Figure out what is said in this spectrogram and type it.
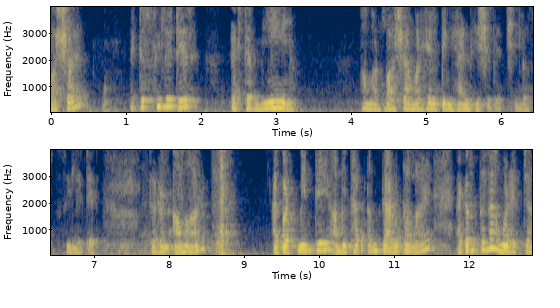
বাসায় একটা সিলেটের একটা মেয়ে আমার বাসা আমার হেল্পিং হ্যান্ড হিসেবে ছিল সিলেটের। কারণ আমার অ্যাপার্টমেন্টে আমি থাকতাম তেরো তলায় এগারো তলায় আমার একটা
